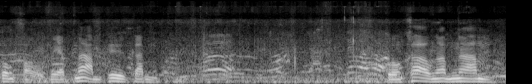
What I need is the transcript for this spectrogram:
กองเขาแบบงามคือกันของข้าวงามงามๆ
